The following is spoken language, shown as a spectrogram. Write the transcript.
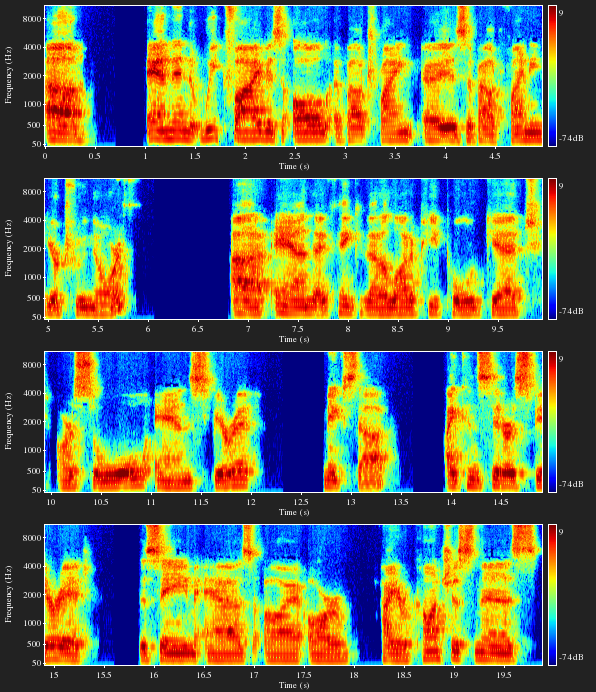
Um, and then week five is all about trying, uh, is about finding your true north. Uh, and I think that a lot of people get our soul and spirit mixed up. I consider spirit the same as our, our higher consciousness,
